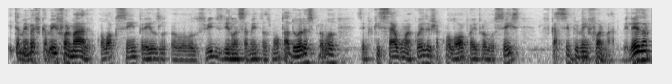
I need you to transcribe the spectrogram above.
e também vai ficar bem informado. Eu coloco sempre aí os, os vídeos de lançamento das montadoras para sempre que sai alguma coisa eu já coloco aí para vocês, ficar sempre bem informado, beleza?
